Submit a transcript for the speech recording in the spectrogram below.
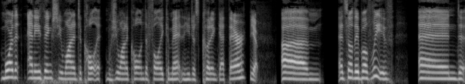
more than anything she wanted to Colton she wanted Colton to fully commit and he just couldn't get there. Yep. Um and so they both leave and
